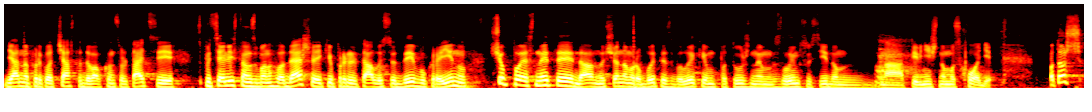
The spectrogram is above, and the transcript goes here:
Я, наприклад, часто давав консультації спеціалістам з Бангладешу, які прилітали сюди в Україну, щоб пояснити, да, ну що нам робити з великим потужним злим сусідом на північному сході. Отож,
